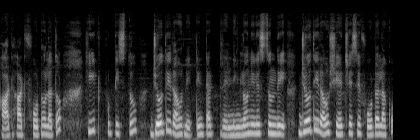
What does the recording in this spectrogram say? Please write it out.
హాట్ హాట్ ఫోటోలతో హీట్ పుట్టిస్తూ జ్యోతిరావు నెట్టింట ట్రెండింగ్లో నిలుస్తుంది. జ్యోతిరావు షేర్ చేసే ఫోటోలకు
